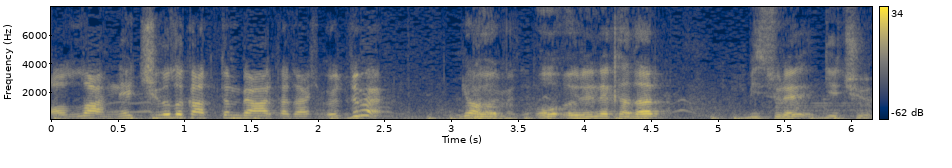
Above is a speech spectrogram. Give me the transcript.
Allah ne çığlık attın be arkadaş. Öldü mü? Yok. ölmedi. O ölene kadar bir süre geçiyor.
